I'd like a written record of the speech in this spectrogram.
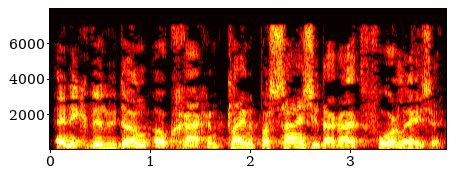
En ik wil u dan ook graag een kleine passage daaruit voorlezen.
